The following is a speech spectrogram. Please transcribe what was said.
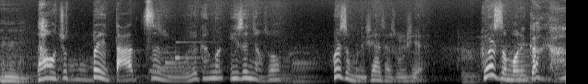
嗯，然后我就对答自如，我就跟医生讲说：“为什么你现在才出现？为什么你刚刚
